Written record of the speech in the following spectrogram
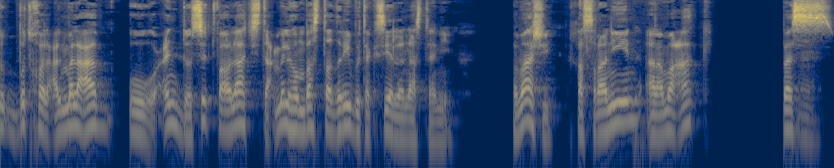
بدخل على الملعب وعنده ست فاولات يستعملهم بس تضريب وتكسير لناس تانيين. فماشي خسرانين أنا معك. بس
